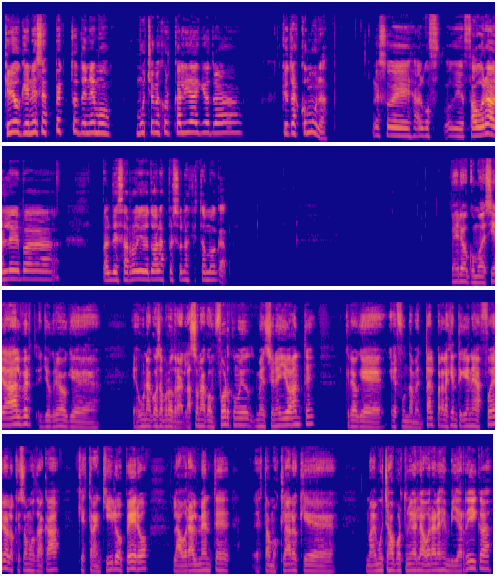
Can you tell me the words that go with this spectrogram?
Creo que en ese aspecto tenemos mucha mejor calidad que otras que otras comunas. Eso es algo eh, favorable para el desarrollo de todas las personas que estamos acá. Pero como decía Albert, yo creo que es una cosa por otra. La zona confort, como yo mencioné yo antes, creo que es fundamental para la gente que viene de afuera, los que somos de acá, que es tranquilo, pero laboralmente estamos claros que no hay muchas oportunidades laborales en Villarrica.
